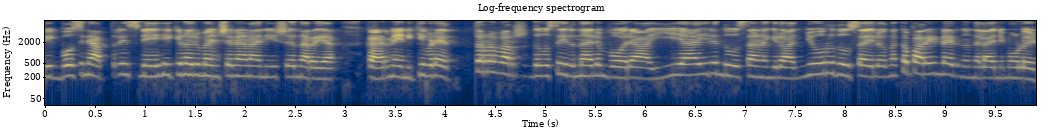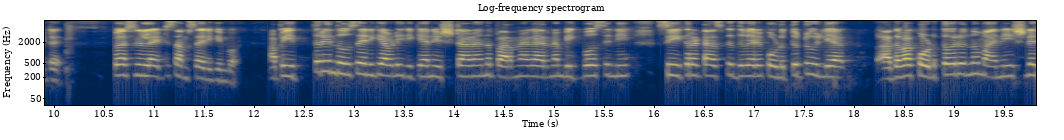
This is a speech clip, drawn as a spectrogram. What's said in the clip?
ബിഗ് ബോസിനെ അത്രയും സ്നേഹിക്കുന്ന ഒരു മനുഷ്യനാണ് അനീഷ് എന്നറിയാം. കാരണം എനിക്കിവിടെ എത്ര വർഷ ദിവസം ഇരുന്നാലും പോരാ. അയ്യായിരം ദിവസമാണെങ്കിലോ അഞ്ഞൂറ് ദിവസമായാലോ എന്നൊക്കെ പറയണ്ടായിരുന്നു ഇന്നലെ അനിമോളുമായിട്ട്. പേഴ്സണലായിട്ട് സംസാരിക്കുമ്പോൾ അപ്പൊ ഇത്രയും ദിവസം എനിക്ക് അവിടെ ഇരിക്കാൻ ഇഷ്ടമാണെന്ന് പറഞ്ഞ കാരണം ബിഗ് ബോസ് ഇനി സീക്രട്ട് ടാസ്ക് ഇതുവരെ കൊടുത്തിട്ടുമില്ല അഥവാ കൊടുത്തവരൊന്നും അനീഷിനെ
